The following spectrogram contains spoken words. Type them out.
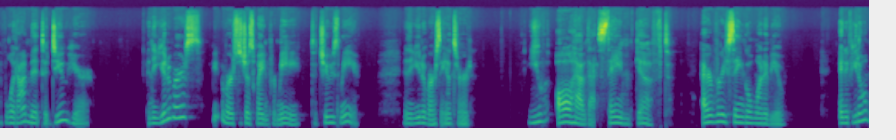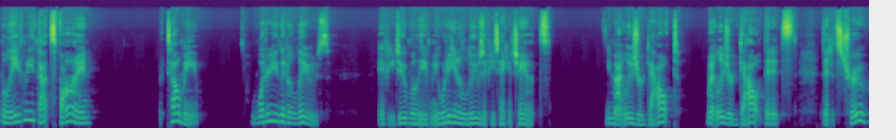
of what I'm meant to do here. And the universe, the universe is just waiting for me to choose me. And the universe answered, You all have that same gift, every single one of you. And if you don't believe me, that's fine. But tell me, what are you going to lose if you do believe me? What are you going to lose if you take a chance? You might lose your doubt. You might lose your doubt that it's that it's true,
